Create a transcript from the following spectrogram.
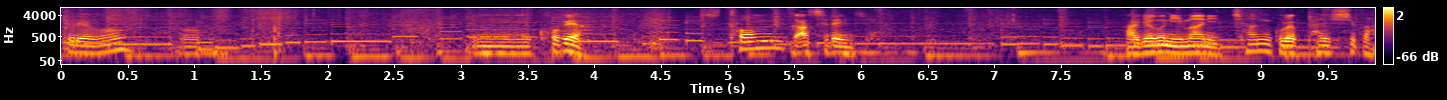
그리고 어, 음, 코베아 스톰 가스렌지. 가격은 22,980원.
